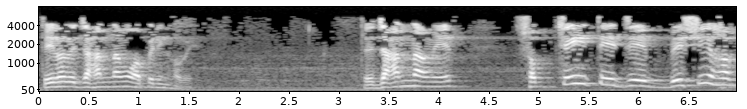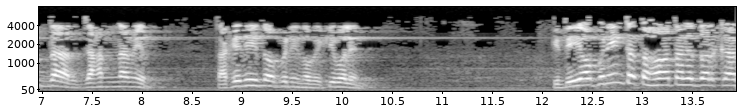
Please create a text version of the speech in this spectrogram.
তো এইভাবে জাহান্নামও ওপেনিং হবে। তো জাহান্নামের সবচেয়ে যে বেশি হকদার জাহান্নামের, তাকে দিয়েই তো ওপেনিং হবে, কি বলেন? কিন্তু এই ওপেনিংটা তো হওয়া তাহলে দরকার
